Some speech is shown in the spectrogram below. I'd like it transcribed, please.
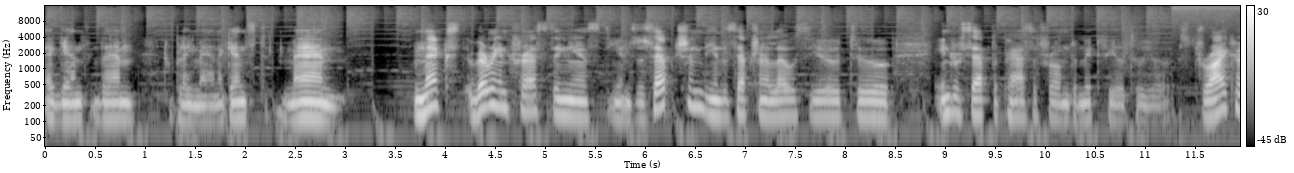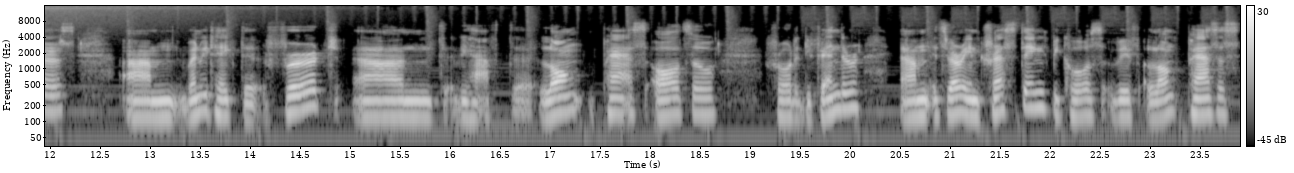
against them to play man against man. Next, very interesting is the interception. The interception allows you to intercept the passes from the midfield to your strikers. Um, when we take the third and we have the long pass also for the defender, um, it's very interesting because with long passes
